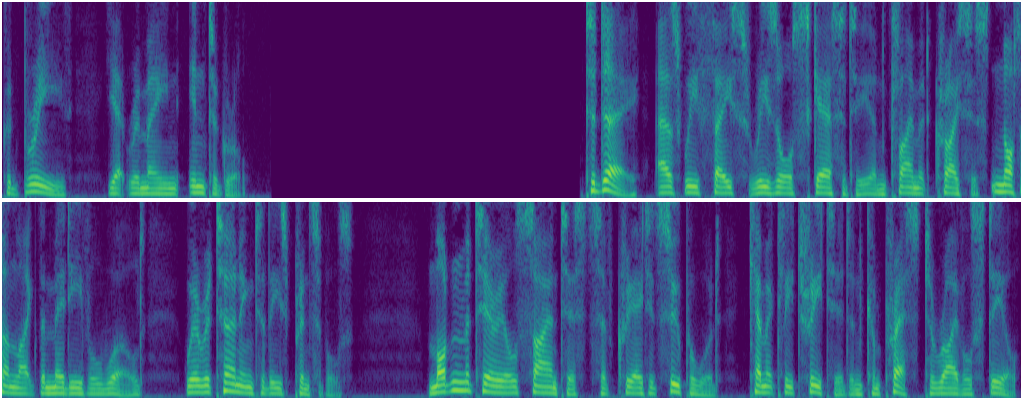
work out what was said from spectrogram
could breathe, yet remain integral. Today, as we face resource scarcity and climate crisis not unlike the medieval world, we're returning to these principles. Modern materials scientists have created superwood, chemically treated and compressed to rival steel.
